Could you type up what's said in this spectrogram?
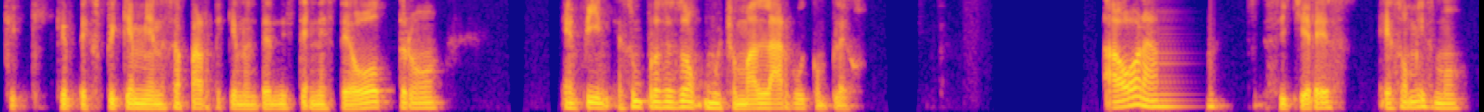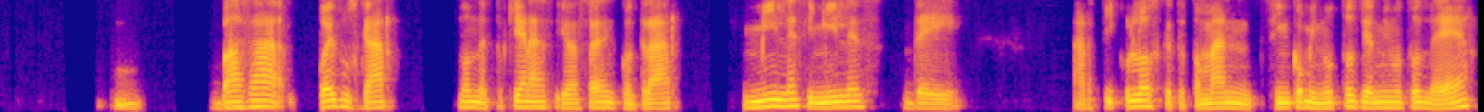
que, te expliquen bien esa parte que no entendiste en este otro. En fin, es un proceso mucho más largo y complejo. Ahora, si quieres eso mismo, vas a, puedes buscar donde tú quieras y vas a encontrar miles y miles de artículos que te toman cinco minutos, diez minutos leer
